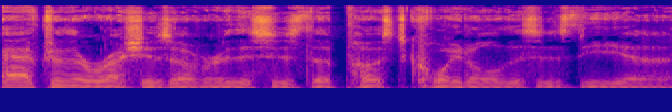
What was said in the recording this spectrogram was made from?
after the rush is over. This is the post coital. This is the uh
